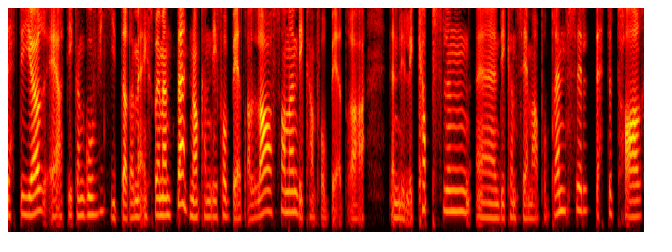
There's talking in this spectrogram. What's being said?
dette gjør, er at de kan gå videre med eksperimentet. Nå kan de forbedre laserne, de kan forbedre den lille kapselen, eh, de kan se mer på brensel. Dette tar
